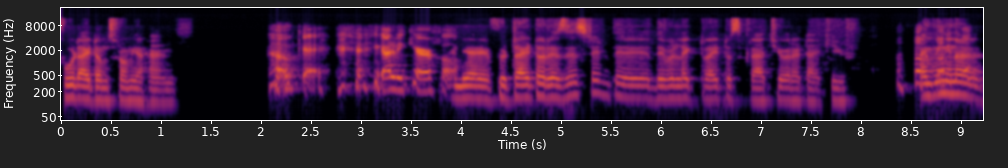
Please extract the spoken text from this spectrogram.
food items from your hands. Okay. You gotta be careful. And yeah, if you try to resist it, they they will like try to scratch you or attack you. I mean, in a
